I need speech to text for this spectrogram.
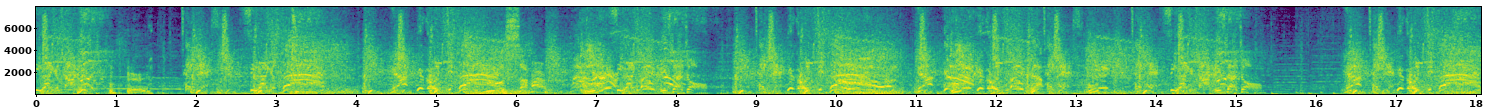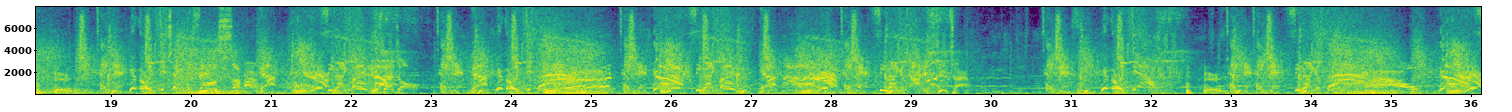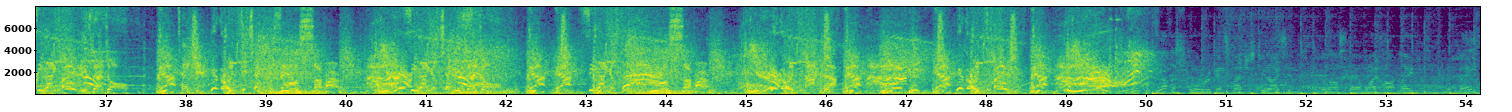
You will suffer. Is that all? You're going to Is that all? You're going to You will suffer. Is that all? You're going to It's futile you See how you Future! You're going down! See how you See how you Is that all? You're going down! You'll suffer! See how you check Is that all? See how you You'll suffer! You're going You're going The other scorer against Manchester United on the last day at White Hart Lane in May.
